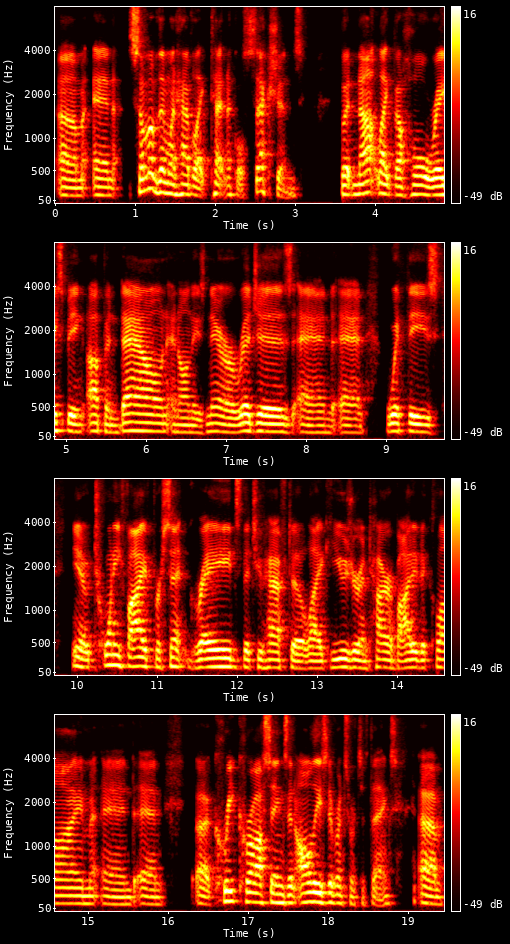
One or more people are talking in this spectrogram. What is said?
Um, and some of them would have like technical sections but not like the whole race being up and down and on these narrow ridges and and with these you know 25% grades that you have to like use your entire body to climb and and uh, creek crossings and all these different sorts of things. Um,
